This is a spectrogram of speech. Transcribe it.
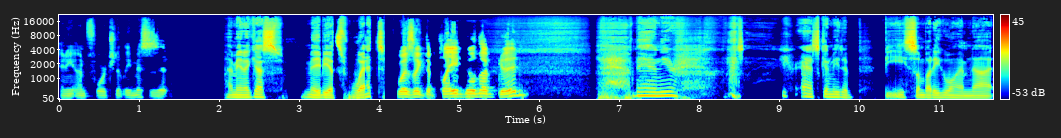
and he unfortunately misses it. I mean, I guess maybe it's wet. Was like the play build up good? Man, you're you're asking me to be somebody who I'm not.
